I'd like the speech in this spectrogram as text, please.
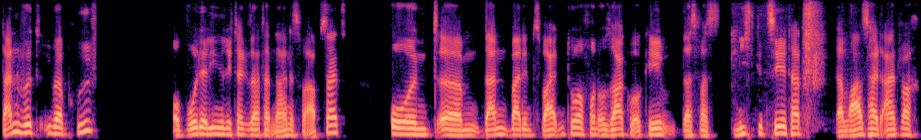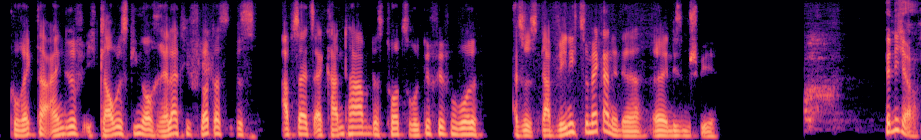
Dann wird überprüft, obwohl der Linienrichter gesagt hat, nein, es war Abseits. Und ähm, dann bei dem zweiten Tor von Osako, okay, das, was nicht gezählt hat, da war es halt einfach korrekter Eingriff. Ich glaube, es ging auch relativ flott, dass das Abseits erkannt haben, das Tor zurückgepfiffen wurde. Also es gab wenig zu meckern in, der, äh, in diesem Spiel. Bin ich auch.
